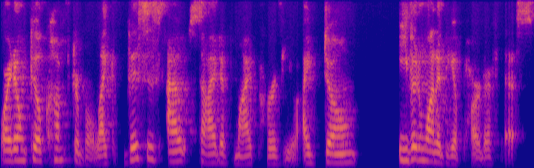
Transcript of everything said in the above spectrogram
or I don't feel comfortable. Like this is outside of my purview. I don't even want to be a part of this.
